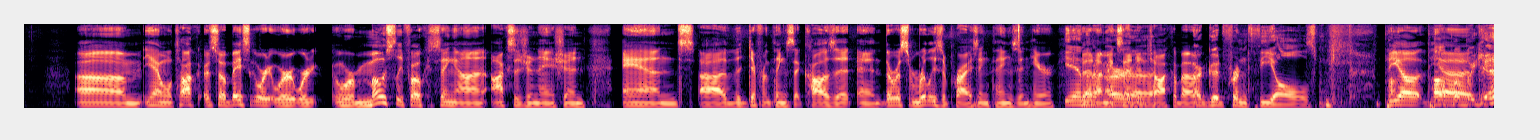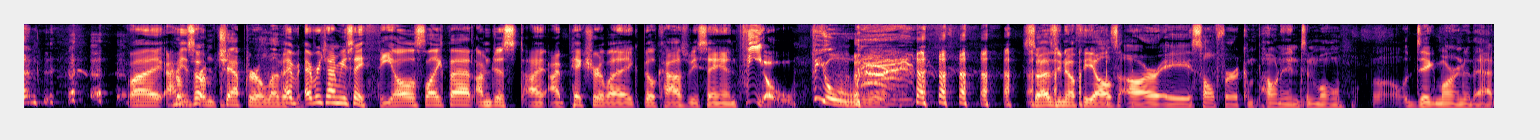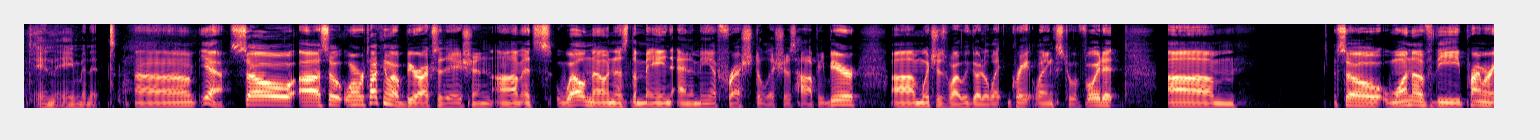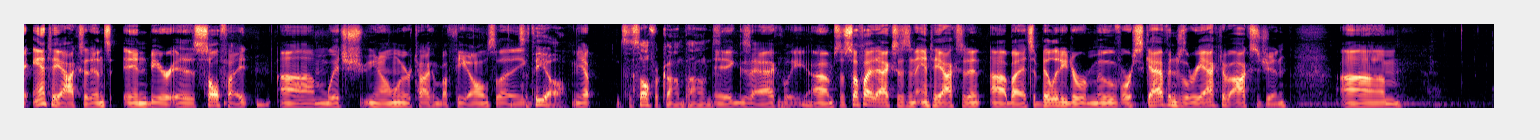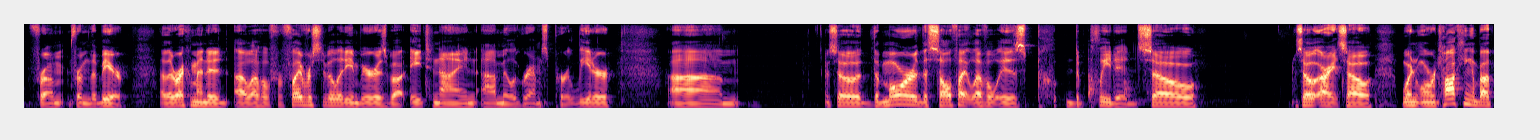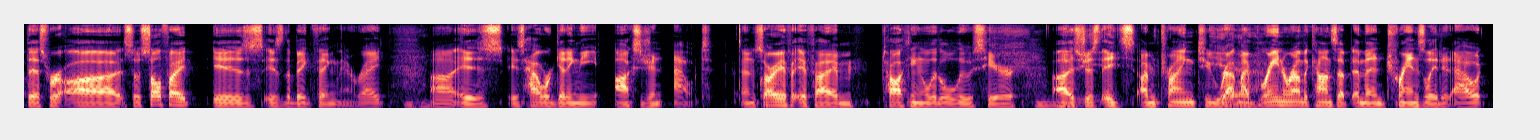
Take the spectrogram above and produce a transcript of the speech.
Um, yeah, and we'll talk. So basically, we're, we're, we're, we're mostly focusing on oxygenation and uh, the different things that cause it. And there were some really surprising things in here Yeah, that I'm excited uh, to talk about. Our good friend Theol's Theo, pop yeah, up again Like, I from, mean, so from chapter 11. ev- every time you say Theos like that, I'm just I, I picture like Bill Cosby saying Theo. Theo. so, as you know, thiols are a sulfur component, and we'll, we'll dig more into that in a minute. Um, yeah. So, uh, so when we're talking about beer oxidation, um, it's well known as the main enemy of fresh, delicious, hoppy beer, um, which is why we go to like, great lengths to avoid it. Um, so one of the primary antioxidants in beer is sulfite, um, which you know we were talking about thiols. Like, It's a thiol. Yep. It's a sulfur compound. Exactly. Um, so sulfite acts as an antioxidant uh, by its ability to remove or scavenge the reactive oxygen um, from from the beer. Uh, the recommended uh, level for flavor stability in beer is about eight to nine uh, milligrams per liter. Um, so the more the sulfite level is p- depleted, so so all right. So when, when we're talking about this, we're uh, so sulfite is is the big thing there, right? Uh, is is how we're getting the oxygen out. And sorry if if I'm talking a little loose here. Uh, it's just it's I'm trying to wrap my brain around the concept and then translate it out.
